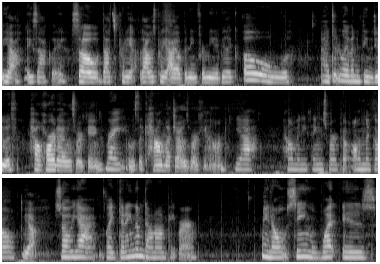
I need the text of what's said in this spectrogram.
Yeah, exactly. So that's pretty. That was pretty eye opening for me to be like, oh, I didn't really have anything to do with how hard I was working. right It was like how much I was working on. yeah how many things were go- on the go Yeah. So yeah, like getting them down on paper. You know, seeing what is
